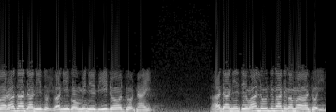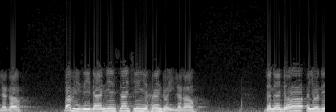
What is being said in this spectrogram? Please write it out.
မရာဇဒာနိတို့ယောနိကုံမိနေပြီတော်တို့၌ဂါဒာနိစေဝလူတကတကမတို့ဤ၎င်းပပိစိတာနိစရှင်ယဟန်တို့ဤ၎င်းတကတော်အယောတိ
